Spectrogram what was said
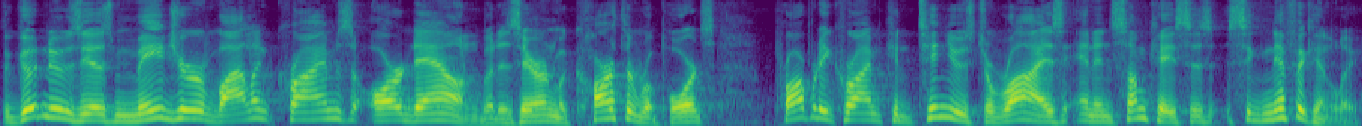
The good news is major violent crimes are down, but as Aaron McArthur reports, property crime continues to rise and in some cases significantly.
